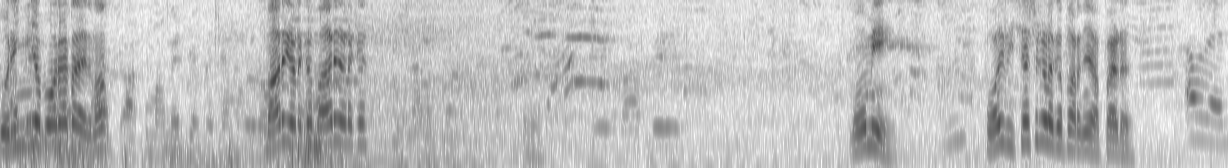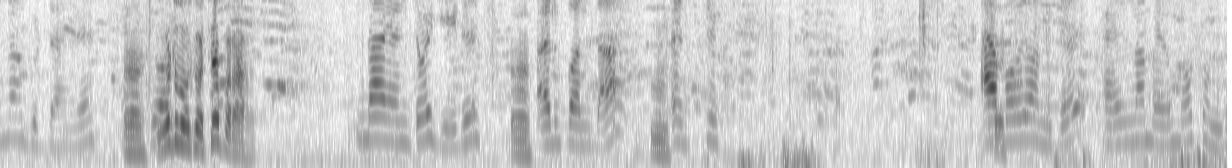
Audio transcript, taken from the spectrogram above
പൊരിഞ്ഞ പോരാട്ടമായിരുന്നോ? മാറി കിടക്ക മാറി കിടക്ക. മോമി പോയി വിശേഷങ്ങളൊക്കെ പറഞ്ഞു അപ്പാട്? ഇങ്ങോട്ട് നോക്കി ഒച്ചേ പറ. എൻജോയ് ചെയ്ത് ആ അത് പന്ത ഉം. എനിക്ക് അവളുണ്ട് എല്ലാം മെമ്മോസുണ്ട്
